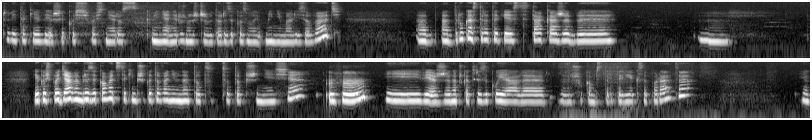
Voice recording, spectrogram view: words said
czyli takie, wiesz, jakoś właśnie rozkminianie różnych rzeczy, żeby to ryzyko zminimalizować. A, a druga strategia jest taka, żeby mm, jakoś powiedziałabym ryzykować z takim przygotowaniem na to, co, co to przyniesie. Mhm. I wiesz, że na przykład ryzykuję, ale szukam strategii, jak sobie poradzę. Jak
